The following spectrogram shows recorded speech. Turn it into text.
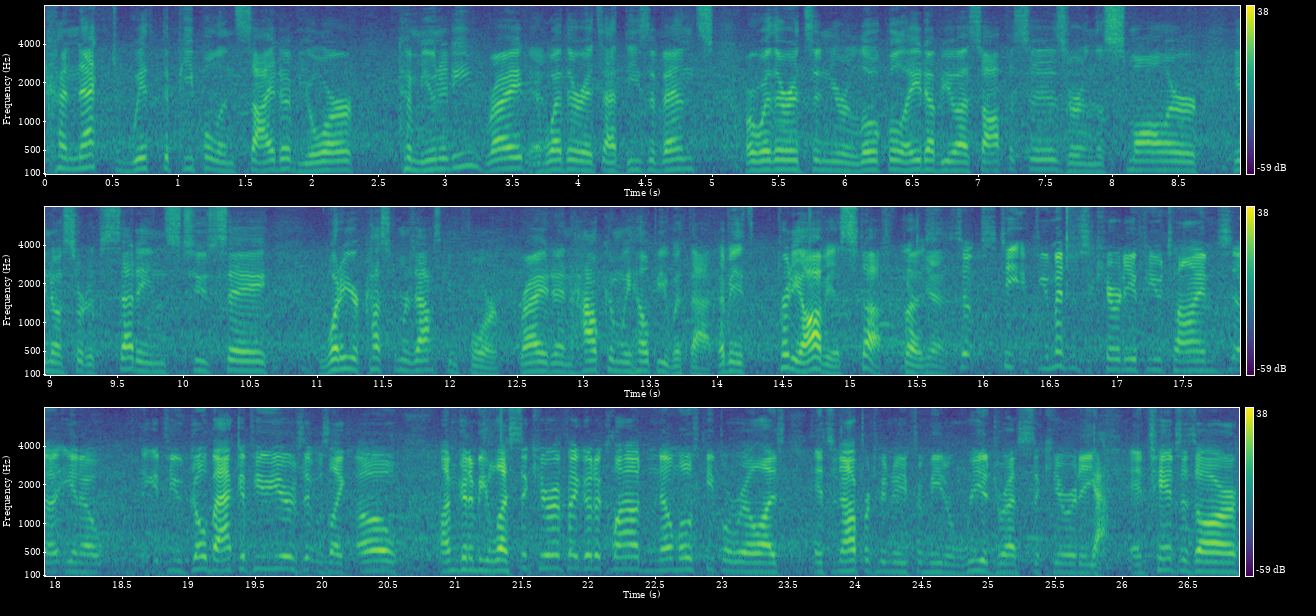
connect with the people inside of your community, right? Yeah. Whether it's at these events or whether it's in your local AWS offices or in the smaller, you know, sort of settings to say, what are your customers asking for, right? And how can we help you with that? I mean, it's pretty obvious stuff, but. Yeah. So Steve, you mentioned security a few times, uh, you know, if you go back a few years, it was like, oh, I'm going to be less secure if I go to cloud. No, most people realize it's an opportunity for me to readdress security, yeah. and chances are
